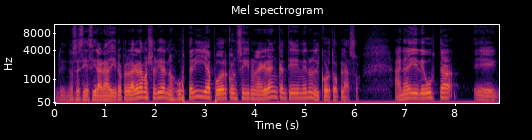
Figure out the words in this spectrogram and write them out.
no sé si decir a nadie, ¿no? Pero la gran mayoría nos gustaría poder conseguir una gran cantidad de dinero en el corto plazo. A nadie le gusta eh,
